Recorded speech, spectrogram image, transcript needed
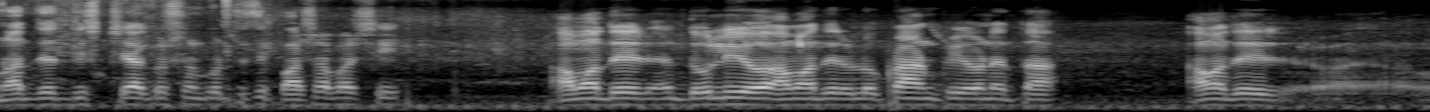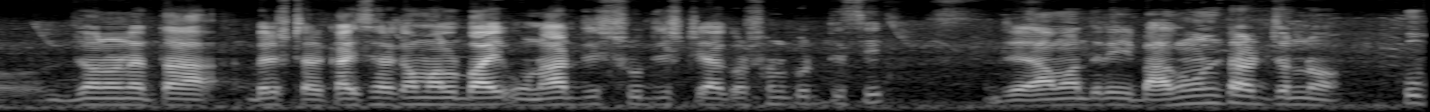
ওনাদের দৃষ্টি আকর্ষণ করতেছি। পাশাপাশি আমাদের দলীয়, আমাদের হলো প্রাণপ্রিয় নেতা, আমাদের জননেতা ব্যারিস্টার কাইসার কামাল ভাই ওনার দৃষ্টি সুদৃষ্টি আকর্ষণ করতেছি যে আমাদের এই বাগনটার জন্য খুব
